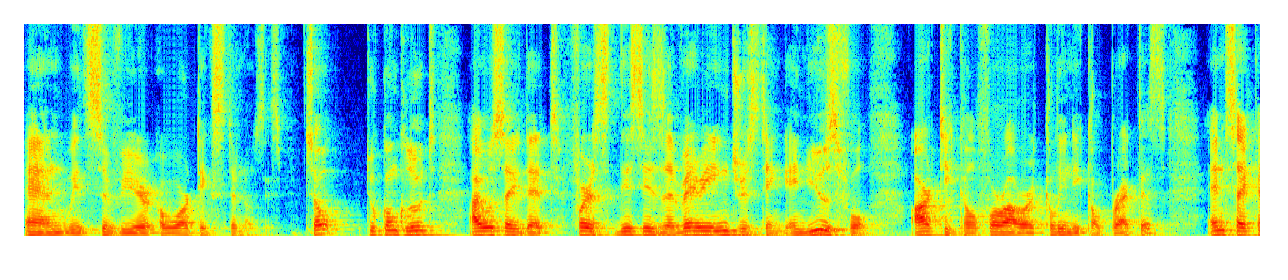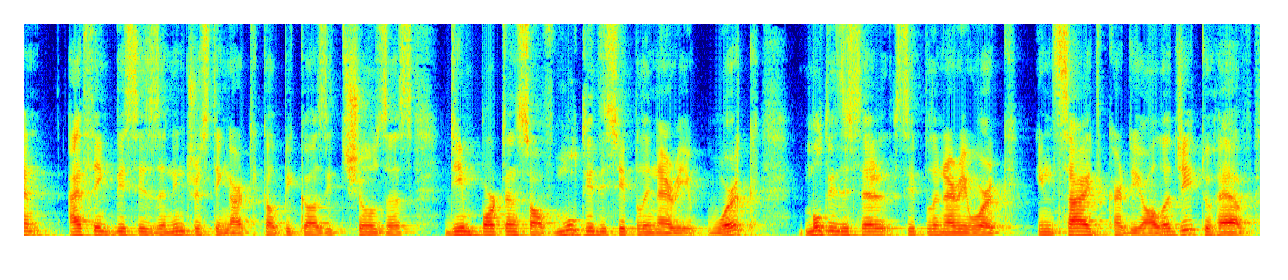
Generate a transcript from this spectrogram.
and with severe aortic stenosis. So, to conclude, I will say that first, this is a very interesting and useful article for our clinical practice. And second, I think this is an interesting article because it shows us the importance of multidisciplinary work, multidisciplinary work inside cardiology to have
